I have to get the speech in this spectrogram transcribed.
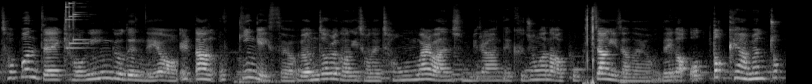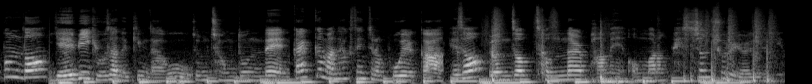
첫 번째 경인교대인데요. 일단 웃긴 게 있어요. 면접을 가기 전에 정말 많은 준비를 하는데 그중 하나가 복장이잖아요. 내가 어떻게 하면 조금 더 예비 교사 느낌 나고 좀 정돈된 깔끔한 학생처럼 보일까 해서 면접 전날 밤에 엄마랑 패션쇼를 열게 됩니다.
